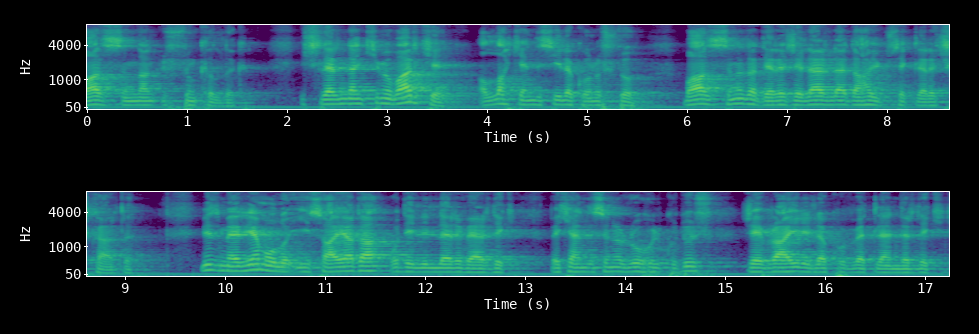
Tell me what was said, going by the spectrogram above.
bazısından üstün kıldık. İçlerinden kimi var ki Allah kendisiyle konuştu. Bazısını da derecelerle daha yükseklere çıkardı. Biz Meryem oğlu İsa'ya da o delilleri verdik ve kendisini Ruhul Kudüs Cebrail ile kuvvetlendirdik.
